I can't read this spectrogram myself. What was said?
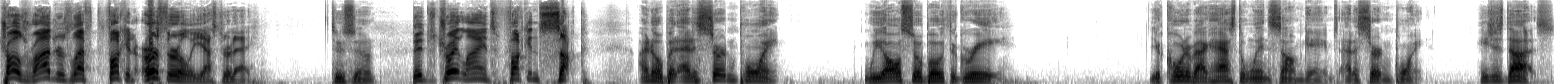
Charles Rogers left fucking Earth early yesterday. too soon. The Detroit Lions fucking suck. I know, but at a certain point, we also both agree your quarterback has to win some games at a certain point. He just does.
